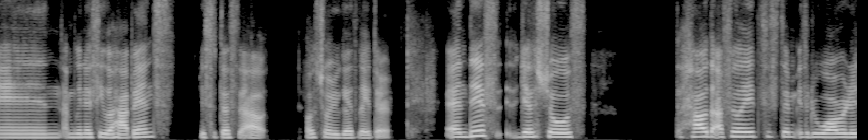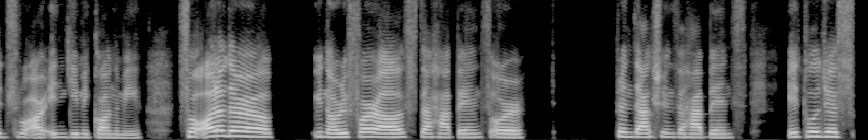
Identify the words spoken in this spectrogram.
And I'm gonna see what happens just to test it out. I'll show you guys later. And this just shows how the affiliate system is rewarded through our in-game economy. So all of the, you know, referrals that happens or transactions that happens, it will just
